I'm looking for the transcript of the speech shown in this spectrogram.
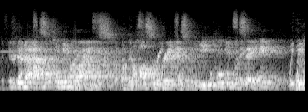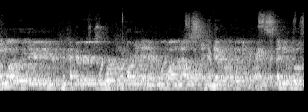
If you were to ask Kobe Bryant what the cost of greatness would be, Kobe would say, hey, waking up earlier than your competitors, working harder than everyone else, and never quitting, right? Spending those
